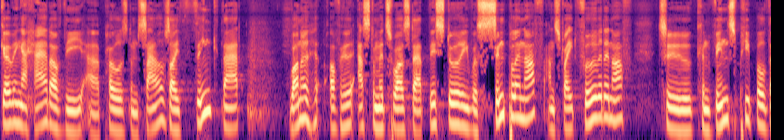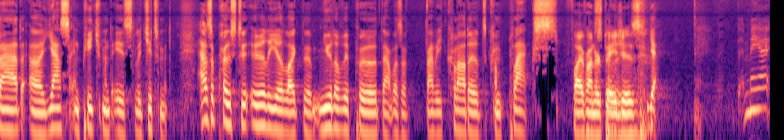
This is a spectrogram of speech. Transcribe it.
going ahead of the uh, polls themselves. I think that one of her, of her estimates was that this story was simple enough and straightforward enough to convince people that uh, yes, impeachment is legitimate, as opposed to earlier, like the Mueller report, that was a very cluttered, complex 500 pages. Yeah. May I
